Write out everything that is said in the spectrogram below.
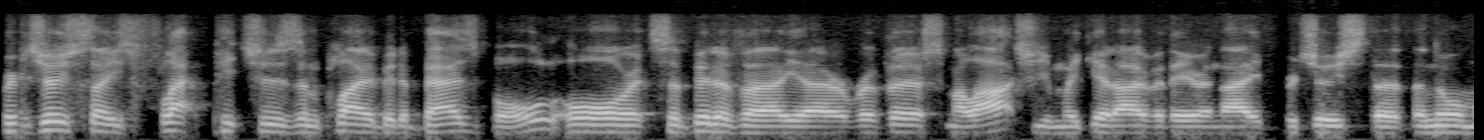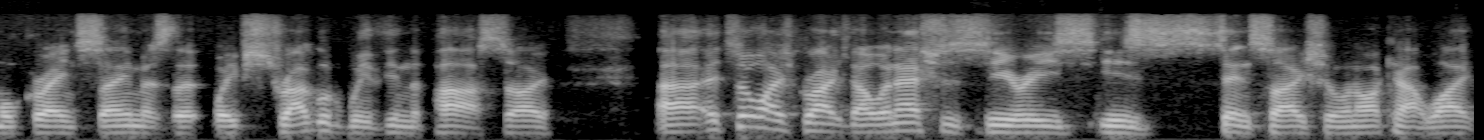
produce these flat pitches and play a bit of Bazball, or it's a bit of a, uh reverse Malachi and we get over there and they produce the, the normal green seamers that we've struggled with in the past. So uh, it's always great though. An Ashes series is sensational, and I can't wait.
